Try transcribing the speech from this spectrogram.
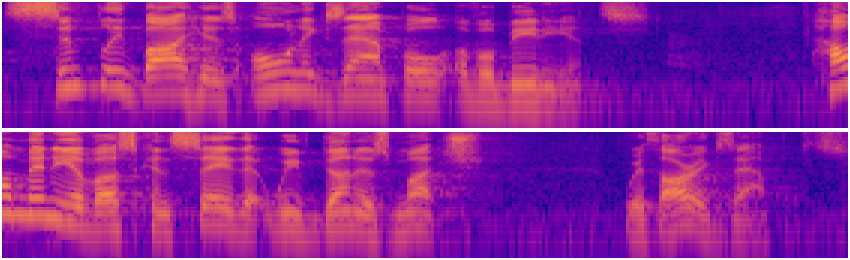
simply by his own example of obedience. How many of us can say that we've done as much with our examples?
